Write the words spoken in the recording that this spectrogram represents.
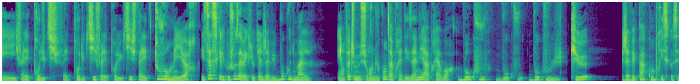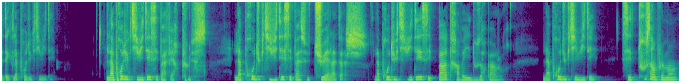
et il fallait être productif, il fallait être productif, fallait être productif, fallait être toujours meilleur. Et ça, c'est quelque chose avec lequel j'avais beaucoup de mal et en fait, je me suis rendu compte après des années, après avoir beaucoup, beaucoup, beaucoup lu, que j'avais pas compris ce que c'était que la productivité. La productivité, c'est pas faire plus. La productivité, c'est pas se tuer à la tâche. La productivité, c'est pas travailler 12 heures par jour. La productivité, c'est tout simplement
